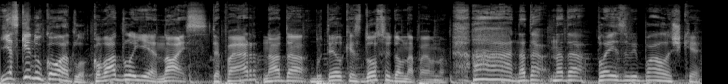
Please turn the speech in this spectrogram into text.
Я скинув ковадло. Ковадло є, найс. Тепер треба бутилки з досвідом, напевно. А, треба надо плейзові балочки.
